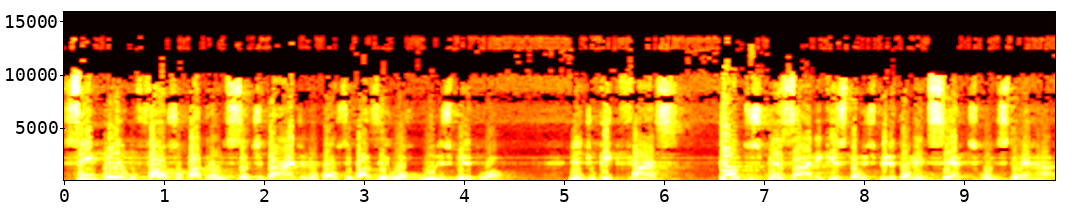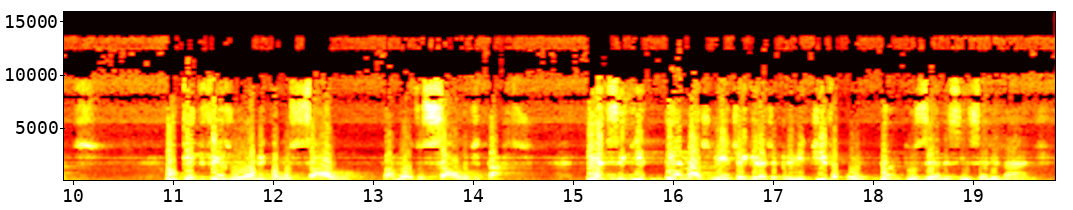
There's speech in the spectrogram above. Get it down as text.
sempre é um falso padrão de santidade no qual se baseia o orgulho espiritual. Gente, o que, que faz tantos pensarem que estão espiritualmente certos quando estão errados? O que, que fez um homem como Saulo, famoso Saulo de Tarso, perseguir tenazmente a igreja primitiva com tanto zelo e sinceridade?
